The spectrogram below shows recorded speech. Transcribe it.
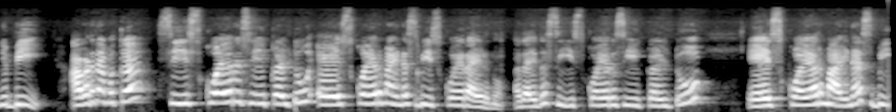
ഇനി ബി അവിടെ നമുക്ക് C square is equal to A square minus B square ആയിരുന്നു. അതായത് C square is equal to A square minus B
